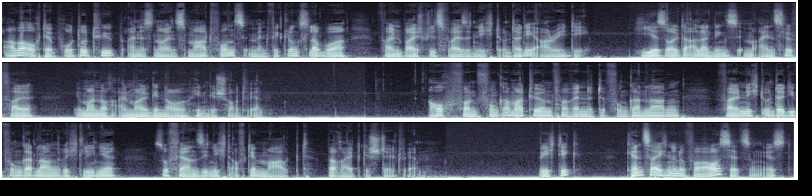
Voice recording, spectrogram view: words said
aber auch der Prototyp eines neuen Smartphones im Entwicklungslabor fallen beispielsweise nicht unter die RED hier sollte allerdings im Einzelfall immer noch einmal genau hingeschaut werden. Auch von Funkamateuren verwendete Funkanlagen fallen nicht unter die Funkanlagenrichtlinie, sofern sie nicht auf dem Markt bereitgestellt werden. Wichtig: Kennzeichnende Voraussetzung ist,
